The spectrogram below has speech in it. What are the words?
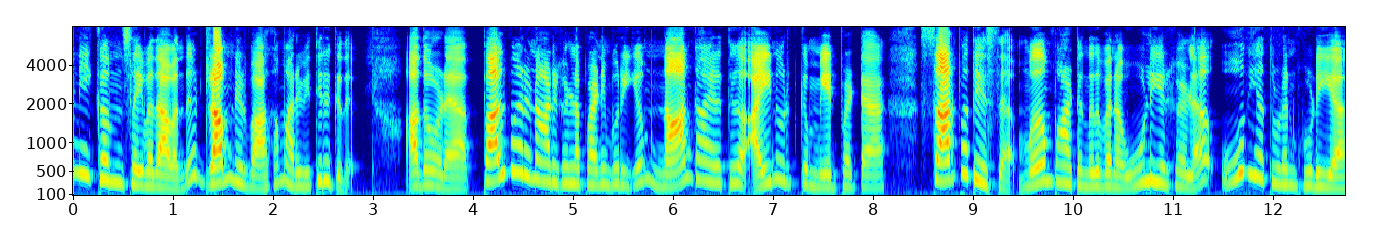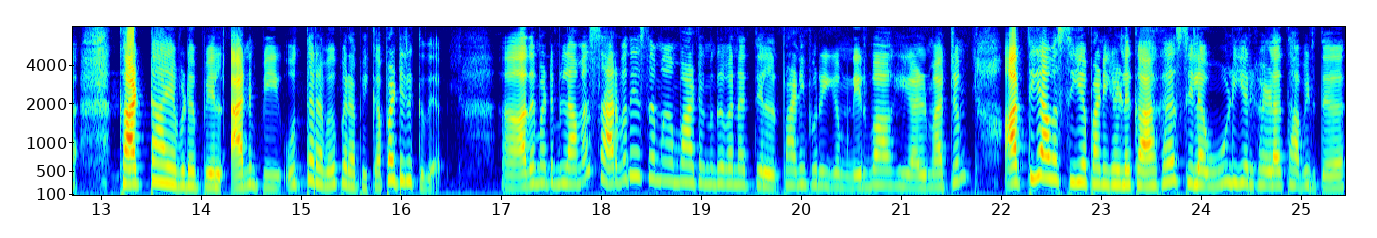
நீக்கம் செய்வதா வந்து ட்ரம் நிர்வாகம் அறிவித்திருக்குது. அதோட பல்வேறு நாடுகளில் பணிபுரியும் நான்காயிரத்து ஐநூறுக்கும் மேற்பட்ட சர்வதேச மேம்பாட்டு நிறுவன ஊழியர்களை ஊதியத்துடன் கூடிய கட்டாய விடுப்பில் அனுப்பி உத்தரவு பிறப்பிக்கப்பட்டிருக்குது. அது மட்டும் இல்லாமல் சர்வதேச மேம்பாட்டு நிறுவனத்தில் பணிபுரியும் நிர்வாகிகள் மற்றும் அத்தியாவசிய பணிகளுக்காக சில ஊழியர்களை தவிர்த்து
